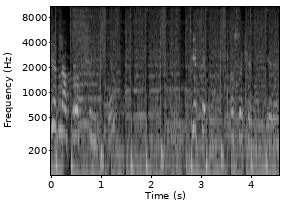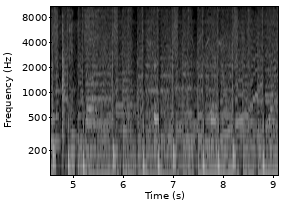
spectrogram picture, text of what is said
udržet na prostředníčku 5 sekund roztočení. Jeden, dva, tři, čtyři, pět.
